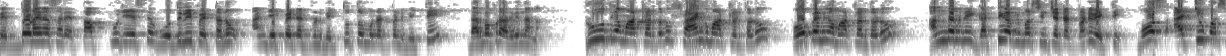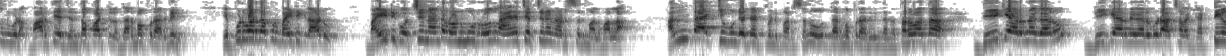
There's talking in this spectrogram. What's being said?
పెద్దోడైనా సరే తప్పు చేస్తే వదిలిపెట్టను అని చెప్పేటటువంటి వ్యక్తిత్వం ఉన్నటువంటి వ్యక్తి ధర్మపురి అరవింద్ అన్న ట్రూత్గా మాట్లాడతాడు ఫ్రాంక్ మాట్లాడతాడు ఓపెన్గా మాట్లాడతాడు అందరినీ గట్టిగా విమర్శించేటటువంటి వ్యక్తి. మోస్ట్ యాక్టివ్ పర్సన్ కూడా భారతీయ జనతా పార్టీలో ధర్మపురి అరవింద్. ఎప్పుడు పడితే అప్పుడు బయటికి రాడు. బయటికి వచ్చిందంటే రెండు మూడు రోజులు ఆయన చర్చనే నడుస్తుంది మళ్ళీ మళ్ళా. అంత యాక్టివ్గా ఉండేటటువంటి పర్సన్ ధర్మపురి అరవింద్ అన్న తర్వాత డీకే అరుణ గారు డీకే అరుణ గారు కూడా చాలా గట్టిగా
